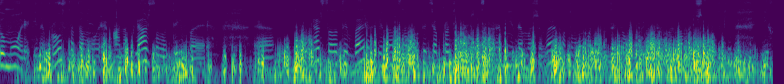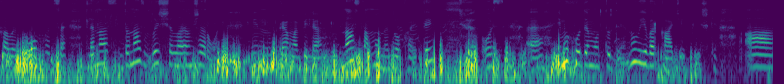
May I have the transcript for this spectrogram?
до моря. І не просто до моря, а на пляж Золотий берег. Е, Пляж Золотий берег він знаходиться в протилежній стороні, де ми живемо, тому ми до нього приїхали на маршрутки, їхали довго. Це для нас до нас ближче Ланжерон. Він прямо біля нас, там ну недовго йти. Ось е, і ми ходимо туди. Ну і в Аркадію пішки. А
